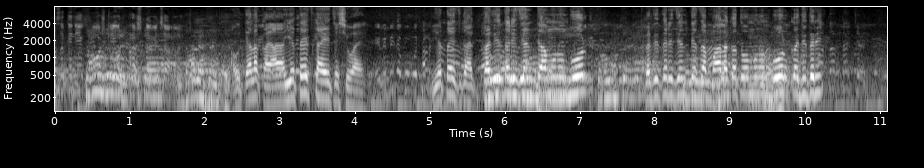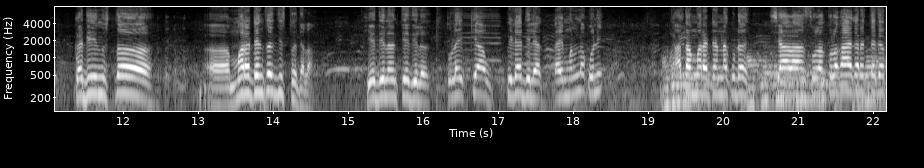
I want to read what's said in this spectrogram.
असं त्यांनी एक पोस्ट लिहून प्रश्न विचारला. अहो त्याला काय येतच काय याच्याशिवाय? येतच काय कधीतरी जनता म्हणून बोल. कधीतरी जनतेचा पालकत्व म्हणून बोल कधीतरी. कधी नुसतं मराठ्यांचंच दिसतं त्याला. हे दिलं आणि ते दिलं. तुला इतक्या पिढ्या दिल्या. काय म्हणलं कोणी? आता मराठ्यांना कुठं शाळा सोळा तुला काय करायचं त्याच्यात?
